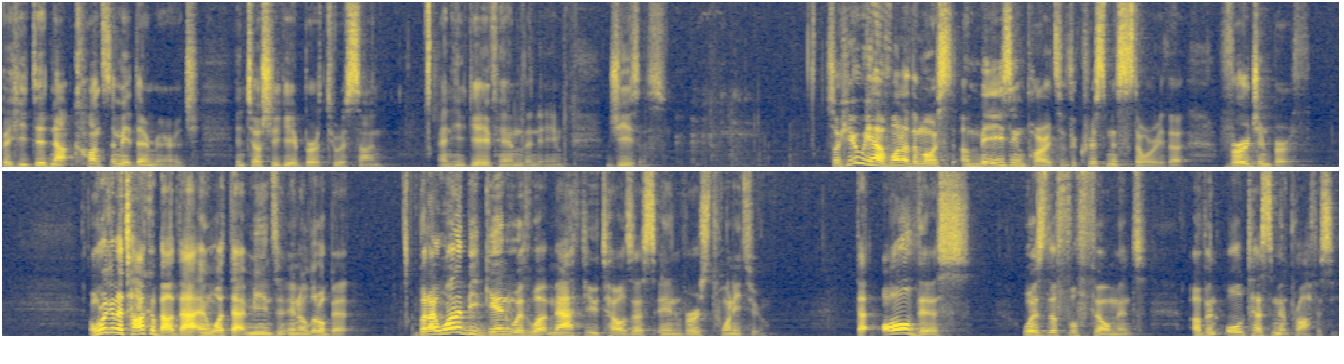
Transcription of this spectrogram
But he did not consummate their marriage until she gave birth to a son, and he gave him the name Jesus. So here we have one of the most amazing parts of the Christmas story, the virgin birth. And we're going to talk about that and what that means in, a little bit. But I want to begin with what Matthew tells us in verse 22 that all this was the fulfillment of an Old Testament prophecy.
